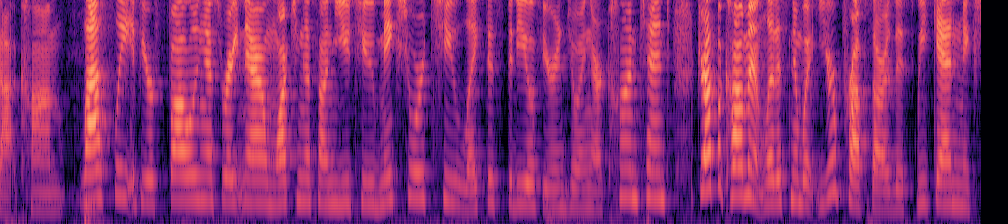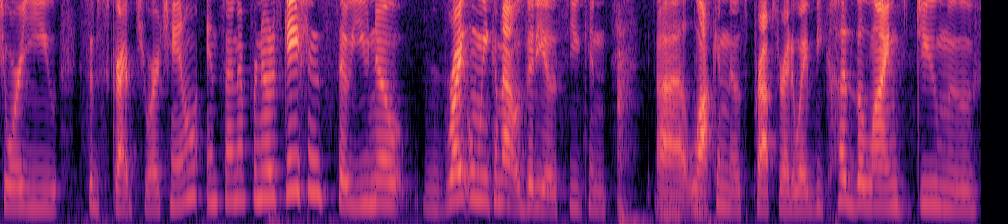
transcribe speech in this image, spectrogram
linestarapp.com. Lastly, if you're following us right now and watching us on YouTube, make sure to like this video if you're enjoying our content. Drop a comment, let us know what your props are this weekend. Make sure you subscribe to our channel and sign up for notifications so you know right when we come out with videos so you can uh, lock in those props right away because the lines do move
